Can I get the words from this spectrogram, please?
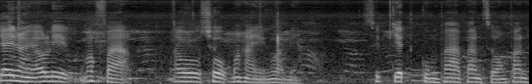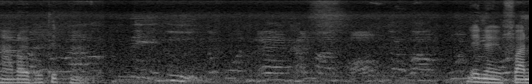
ยายหน่อยเอาเลขมาฝาก เอาโชคมาให้งวดเนี่ยสิบเจ็ดกุมภาพันธ์สองพันห้าร้อยหกสิบห้ายายหน่อยฝัน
